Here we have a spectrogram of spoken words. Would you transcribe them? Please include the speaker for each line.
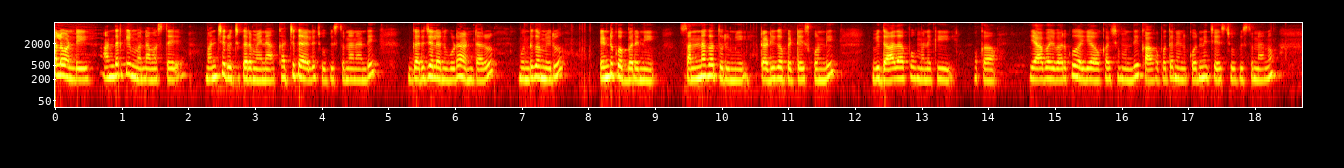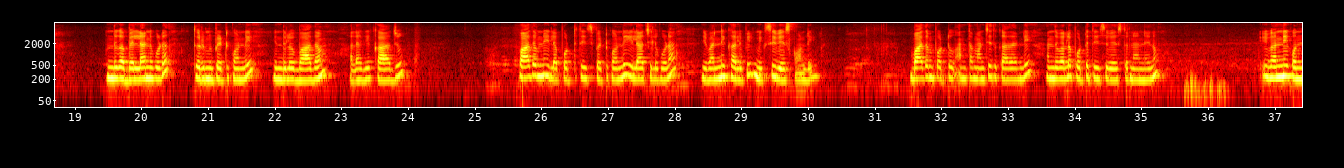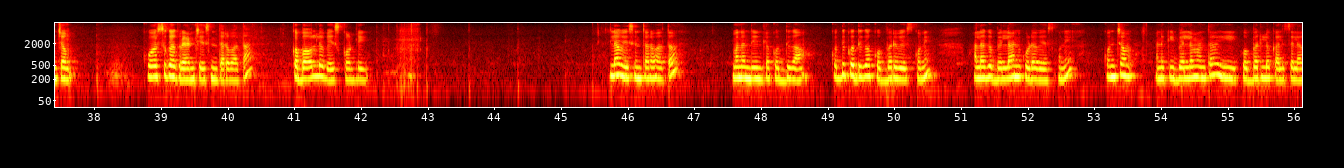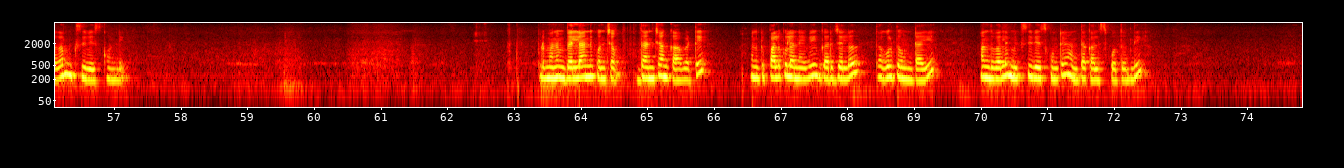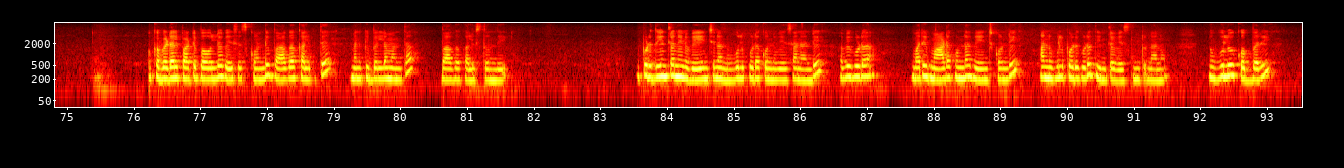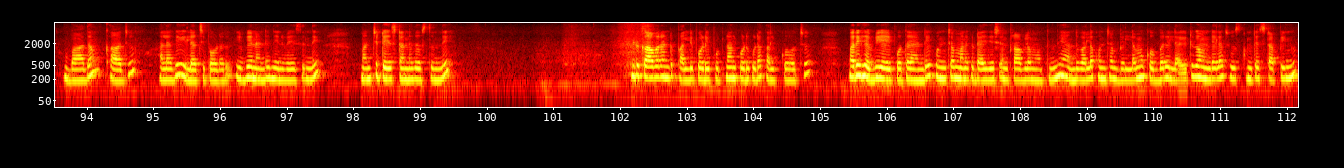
Speaker 1: Hello అండి. అందరికీ నమస్తే. మంచి రుచికరమైన కజ్జికాయలు చూపిస్తున్నానండి. గరిజలను కూడా అంటారు. ముందుగా మీరు ఎండు కొబ్బరిని సన్నగా తురిమి రెడీగా పెట్టేసుకోండి. ఇవి దాదాపు మనకి ఒక యాభై వరకు అయ్యే అవకాశం ఉంది. కాకపోతే నేను కొన్ని చేసి చూపిస్తున్నాను. ముందుగా బెల్లాన్ని కూడా తురిమి పెట్టుకోండి. ఇందులో బాదం అలాగే కాజు బాదంని ఇలా పొట్టు తీసి పెట్టుకోండి. ఇలాచీలు కూడా ఇవన్నీ కలిపి మిక్సీ వేసుకోండి. బాదం పొట్టు అంత మంచిది కాదండి. అందువల్ల పొట్టు తీసి వేస్తున్నాను నేను. ఇవన్నీ కొంచెం కోర్సుగా గ్రైండ్ చేసిన తర్వాత ఒక బౌల్లో వేసుకోండి. ఇలా వేసిన తర్వాత మనం దీంట్లో కొద్దిగా కొద్ది కొద్దిగా కొబ్బరి వేసుకొని అలాగే బెల్లాన్ని కూడా వేసుకొని కొంచెం మనకి బెల్లం అంతా ఈ కొబ్బరిలో కలిసేలాగా మిక్సీ వేసుకోండి. ఇప్పుడు మనం బెల్లాన్ని కొంచెం దంచాం కాబట్టి మనకి పలుకులు అనేవి గరిజల్లో తగులుతూ ఉంటాయి. అందువల్ల మిక్సీ వేసుకుంటే అంతా కలిసిపోతుంది. ఒక వెడల్పాటి బౌల్లో వేసేసుకోండి. బాగా కలిపితే మనకి బెల్లం అంతా బాగా కలుస్తుంది. ఇప్పుడు దీంట్లో నేను వేయించిన నువ్వులు కూడా కొన్ని వేసానండి. అవి కూడా మరి మాడకుండా వేయించుకోండి. ఆ నువ్వుల పొడి కూడా దీంట్లో వేసుకుంటున్నాను. నువ్వులు కొబ్బరి బాదం కాజు అలాగే ఇలాచి పౌడర్. ఇవేనండి నేను వేసింది. మంచి టేస్ట్ అన్నది వస్తుంది. మీరు కావాలంటే పల్లి పొడి పుట్నాల పొడి కూడా కలుపుకోవచ్చు. మరి హెవీ అయిపోతాయండి. కొంచెం మనకి డైజెషన్ ప్రాబ్లం అవుతుంది. అందువల్ల కొంచెం బెల్లము కొబ్బరి లైట్గా ఉండేలా చూసుకుంటే స్టఫింగ్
